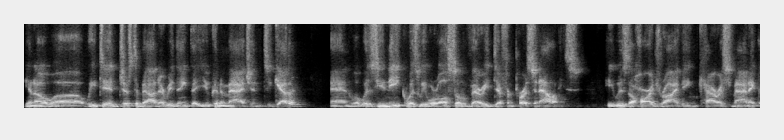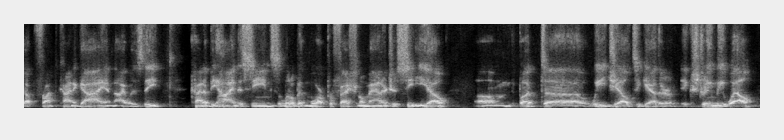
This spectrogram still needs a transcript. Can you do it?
you know, uh, we did just about everything that you can imagine together. And what was unique was we were also very different personalities he was the hard driving, charismatic, upfront kind of guy, and I was the kind of behind the scenes, a little bit more professional manager, CEO. Um, but uh, we gelled together extremely well.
